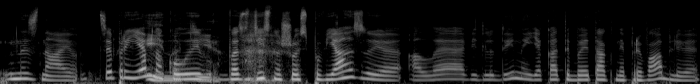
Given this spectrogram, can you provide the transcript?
Не знаю. Це приємно, коли Іноді. вас дійсно щось пов'язує, але від людини, яка тебе і так не приваблює,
